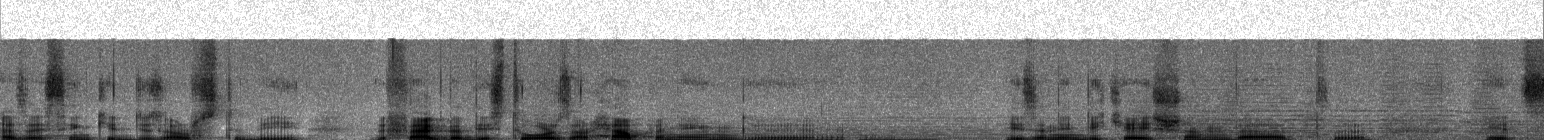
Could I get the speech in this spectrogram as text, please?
as I think it deserves to be. The fact that these tours are happening uh, is an indication that uh, it's,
